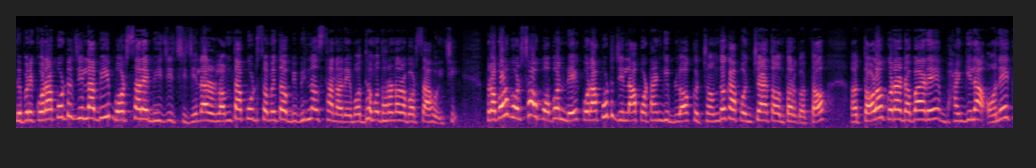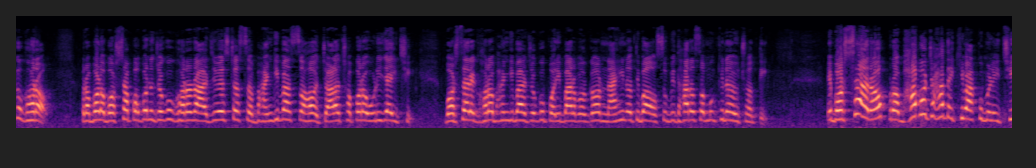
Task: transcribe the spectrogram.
ସେପରି କୋରାପୁଟ ଜିଲ୍ଲା ବି ବର୍ଷାରେ ଭିଜିଛି ଜିଲ୍ଲାର ଲମ୍ତାପୁଟ ସମେତ ବିଭିନ୍ନ ସ୍ଥାନରେ ମଧ୍ୟମ ଧରଣର ବର୍ଷା ହୋଇଛି ପ୍ରବଳ ବର୍ଷା ଓ ପବନରେ କୋରାପୁଟ ଜିଲ୍ଲା ପଟାଙ୍ଗୀ ବ୍ଲକ ଚନ୍ଦକା ପଞ୍ଚାୟତ ଅନ୍ତର୍ଗତ ତଳକୋରା ଡବାରେ ଭାଙ୍ଗିଲା ଅନେକ ଘର ପ୍ରବଳ ବର୍ଷା ପବନ ଯୋଗୁଁ ଘରର ଆଜବେଷ୍ଟସ୍ ଭାଙ୍ଗିବା ସହ ଚାଳ ଛପର ଉଡ଼ିଯାଇଛି ବର୍ଷାରେ ଘର ଭାଙ୍ଗିବା ଯୋଗୁଁ ପରିବାରବର୍ଗ ନାହିଁ ନଥିବା ଅସୁବିଧାର ସମ୍ମୁଖୀନ ହେଉଛନ୍ତି ଏ ବର୍ଷାର ପ୍ରଭାବ ଯାହା ଦେଖିବାକୁ ମିଳିଛି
